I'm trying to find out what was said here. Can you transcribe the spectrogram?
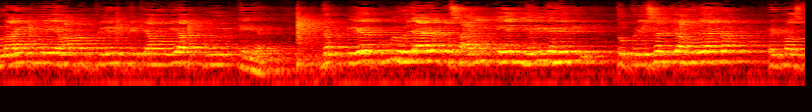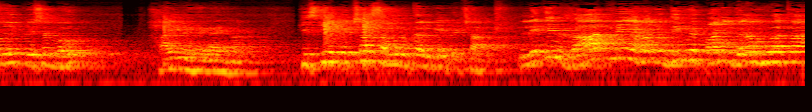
नाइट में यहाँ पर प्लेन पे क्या हो गया? कूल एयर जब एयर कूल हो जाएगा तो सारी एयर यही रहेगी तो प्रेशर क्या हो जाएगा? एटमोस्फेरिक प्रेशर बहुत हाई रहेगा यहाँ किसकी अपेक्षा? समुद्र तल की अपेक्षा। लेकिन रात में यहाँ जो दिन में पानी गर्म हुआ था,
